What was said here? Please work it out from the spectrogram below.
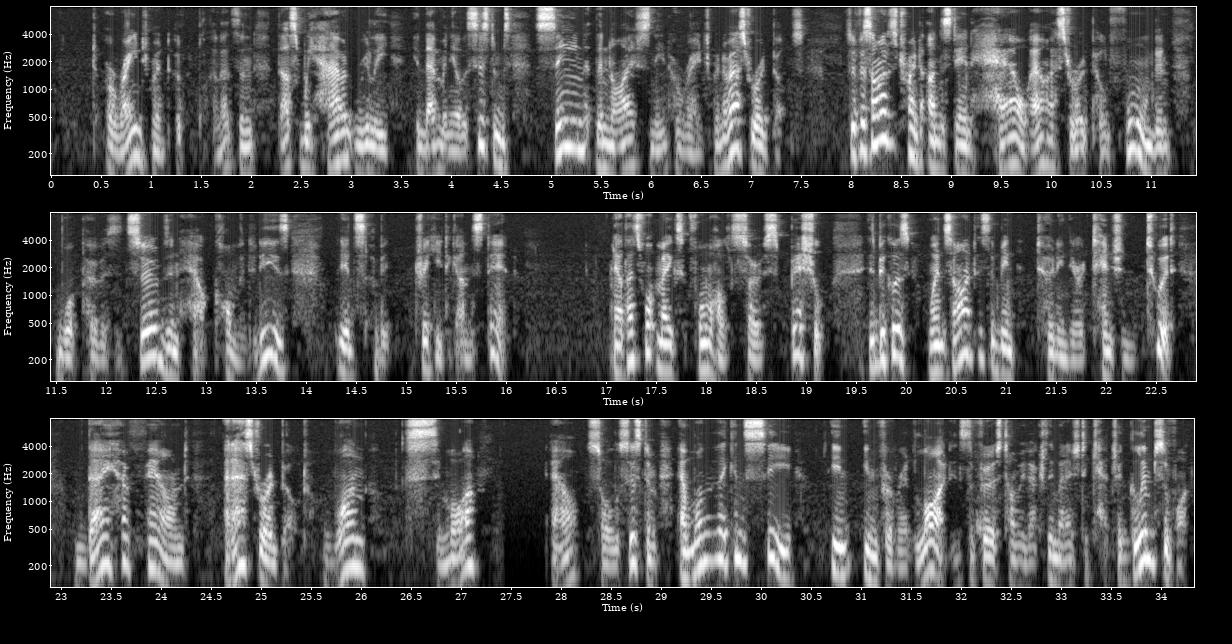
arrangement of planets, and thus we haven't really, in that many other systems, seen the nice, neat arrangement of asteroid belts. So, for scientists trying to understand how our asteroid belt formed and what purpose it serves and how common it is, it's a bit tricky to understand. Now, that's what makes Fomalhaut so special, is because when scientists have been turning their attention to it, they have found an asteroid belt, one similar our solar system, and one that they can see in infrared light. It's the first time we've actually managed to catch a glimpse of one.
